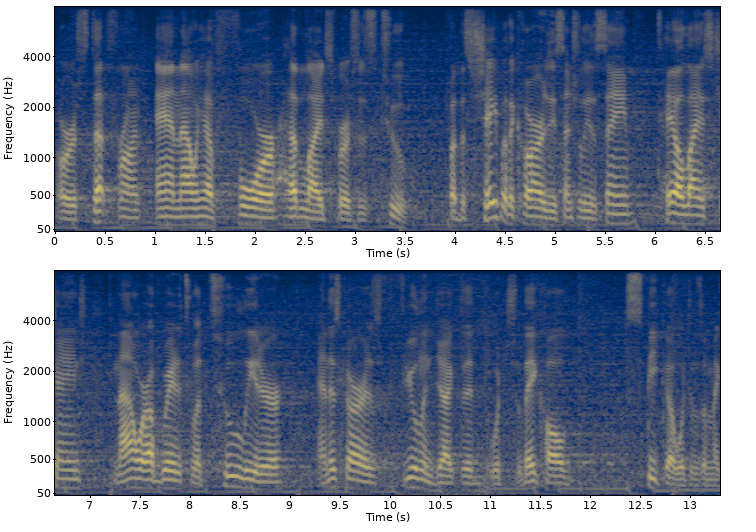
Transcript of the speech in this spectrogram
or step front, and now we have four headlights versus two. But the shape of the car is essentially the same. Tail lights change. Now we're upgraded to a two liter, and this car is fuel injected, which they called Spica, which was a me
